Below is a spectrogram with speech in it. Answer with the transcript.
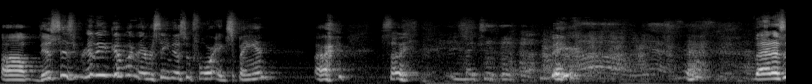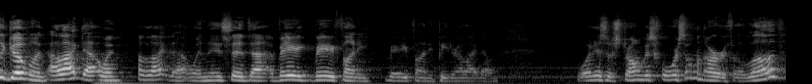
Um, this is really a good one. I've Never seen this before. Expand. All right. So he makes it bigger. That is a good one. I like that one. I like that one. It says uh, very, very funny. Very funny, Peter. I like that one. What is the strongest force on earth? love?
